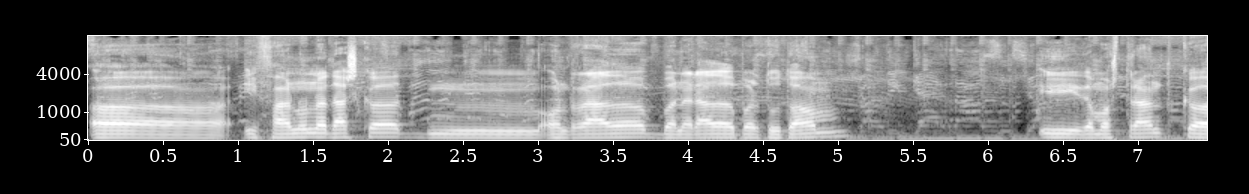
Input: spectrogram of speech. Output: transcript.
eh, i fan una tasca mm, honrada, venerada per tothom i demostrant que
